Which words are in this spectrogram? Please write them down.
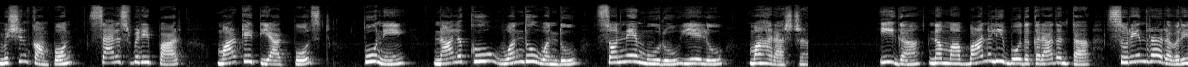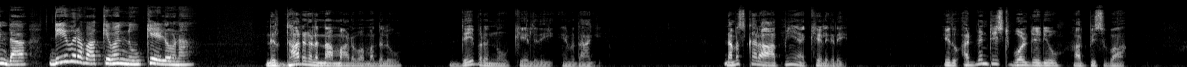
mission compound, Salisbury park, market yard post, Pune ನಾಲ್ಕು ಒಂದು ಒಂದು ಸೊನ್ನೆ ಮೂರು ಏಳು, ಮಹಾರಾಷ್ಟ್ರ. ಈಗ ನಮ್ಮ ಬಾನಲಿ ಬೋಧಕರಾದಂಥ ಸುರೇಂದ್ರ ರವರಿಂದ ದೇವರ ವಾಕ್ಯವನ್ನು ಕೇಳೋಣ. ನಿರ್ಧಾರಗಳನ್ನು ಮಾಡುವ ಮೊದಲು ದೇವರನ್ನು ಕೇಳಿರಿ ಎಂಬುದಾಗಿ. ನಮಸ್ಕಾರ ಆತ್ಮೀಯ ಕೇಳಿಗರೆ. ಇದು ಅಡ್ವೆಂಟಿಸ್ಟ್ ವರ್ಲ್ಡ್ ರೇಡಿಯೋ ಅರ್ಪಿಸುವ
